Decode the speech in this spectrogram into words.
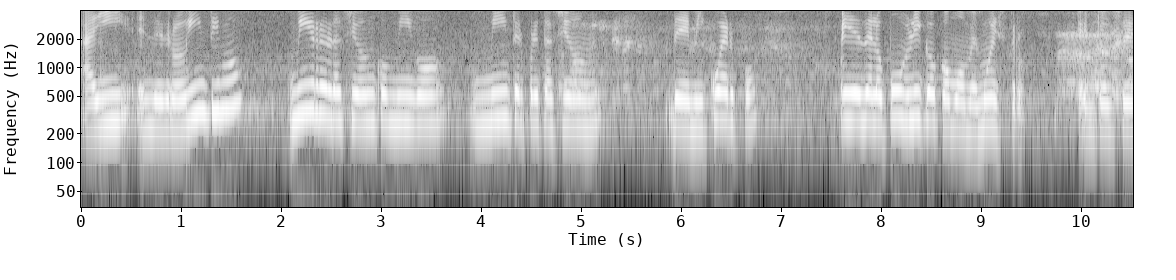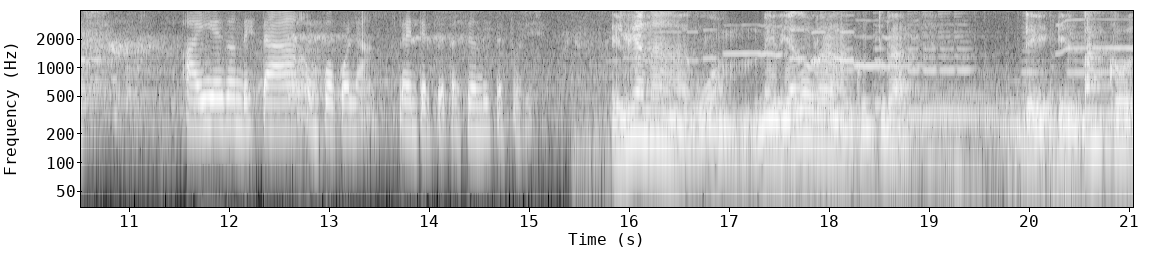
Ahí, desde lo íntimo, mi relación conmigo mi interpretación de mi cuerpo y desde lo público como me muestro. Entonces ahí es donde está un poco la, la interpretación de esta exposición. Eliana Wong, mediadora cultural del Banco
